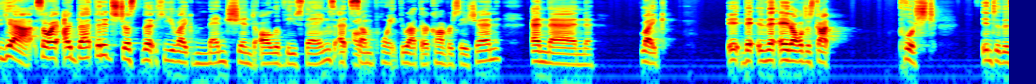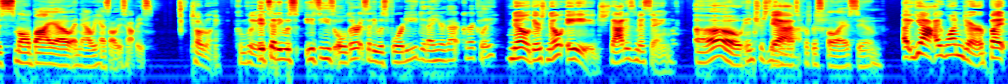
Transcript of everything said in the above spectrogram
yeah, so I, I bet that it's just that he like mentioned all of these things at some point throughout their conversation, and then like it th- it all just got pushed into this small bio, and now he has all these hobbies. Totally, completely. It said he was he's, older. It said he was forty. Did I hear that correctly? no. There's no age that is missing. Oh, interesting. Yeah. That's purposeful, I assume. Uh, yeah, I wonder. But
